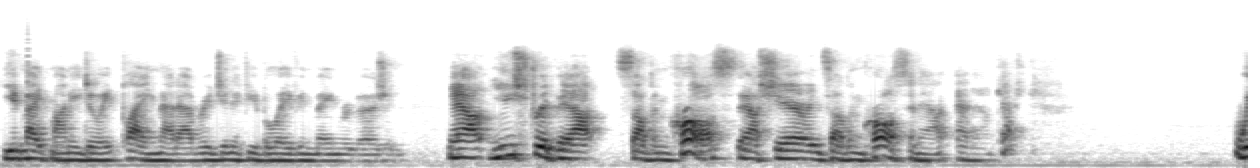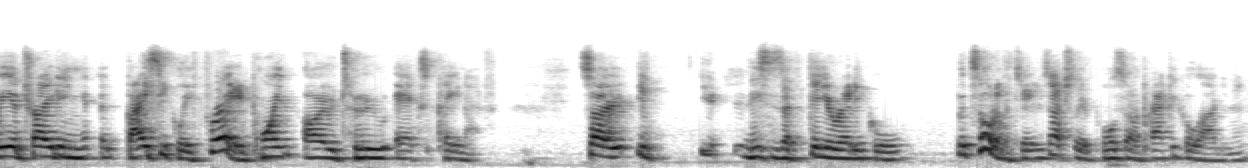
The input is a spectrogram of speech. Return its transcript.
you'd make money doing playing that average, and if you believe in mean reversion. Now you strip out Southern Cross, our share in Southern Cross, and our and our cash. We are trading basically free 0.02x PNAV. So if, this is a theoretical but sort of it's actually also a practical argument.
